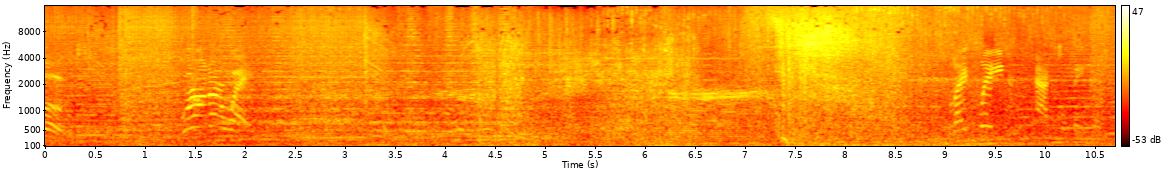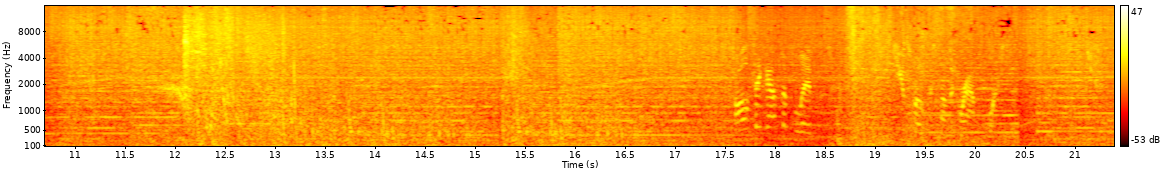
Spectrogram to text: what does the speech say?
We're on our way. Light blade activated. I'll take out the. You focus on the ground forces.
